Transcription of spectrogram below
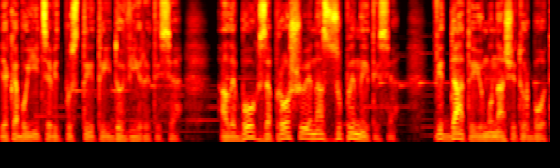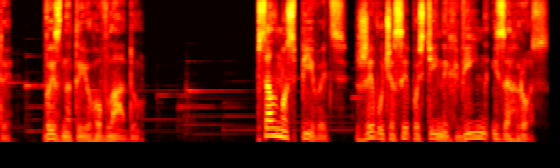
яка боїться відпустити й довіритися, але Бог запрошує нас зупинитися, віддати йому наші турботи, визнати його владу. Псалмоспівець жив у часи постійних війн і загроз,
